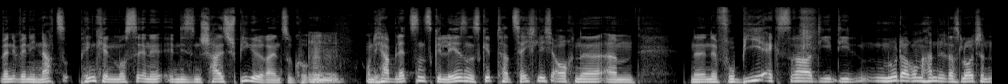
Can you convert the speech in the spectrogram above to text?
wenn, wenn ich nachts pinkeln musste, in, in diesen scheiß Spiegel reinzugucken. Mhm. Und ich habe letztens gelesen, es gibt tatsächlich auch eine, ähm, eine, eine Phobie extra, die, die nur darum handelt, dass Leute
